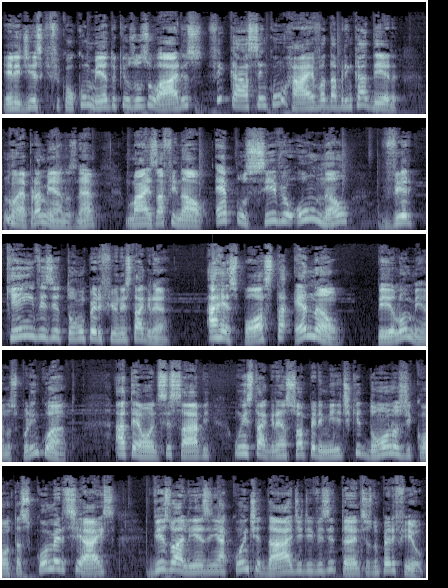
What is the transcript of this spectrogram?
Ele diz que ficou com medo que os usuários ficassem com raiva da brincadeira. Não é para menos, né? Mas afinal, é possível ou não ver quem visitou um perfil no Instagram? A resposta é não, pelo menos por enquanto. Até onde se sabe, o Instagram só permite que donos de contas comerciais visualizem a quantidade de visitantes no perfil.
